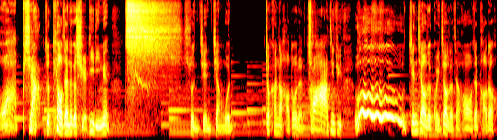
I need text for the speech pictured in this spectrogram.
哇啪，就跳在那个雪地里面，瞬间降温，就看到好多人唰进去，呜，尖叫着、鬼叫的在哦，再跑到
